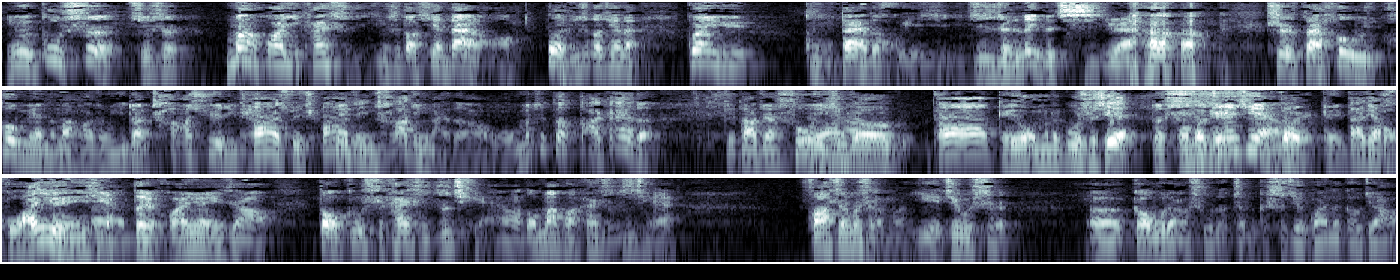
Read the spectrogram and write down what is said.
因为故事其实漫画一开始已经是到现代了啊，对已经是到现代，关于古代的回忆以及人类的起源，是在后后面的漫画中一段插叙里面插叙插进插进来的啊，我们就大大概的给大家说一下。啊，按照他给我们的故事线，对我们给时间线啊。对给大家还原一下。呃对，还原一下啊，到故事开始之前啊，到漫画开始之前发生了什么，也就是呃高无良树的整个世界观的构架。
